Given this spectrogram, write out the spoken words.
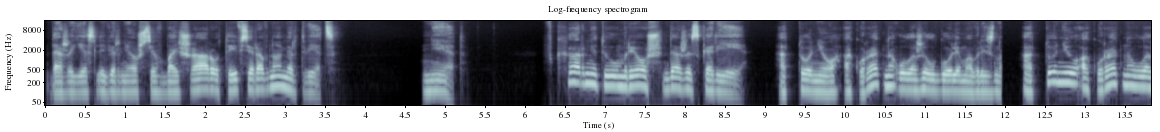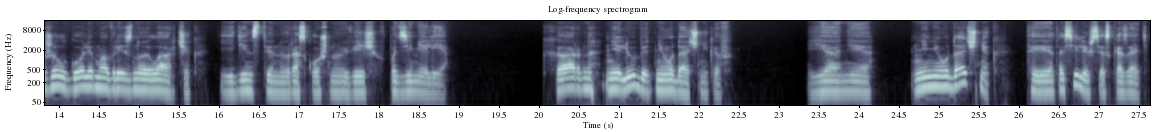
даже если вернешься в Байшару, ты все равно мертвец. Нет. В Кхарне ты умрешь даже скорее. Аттонио аккуратно уложил голема в резной... Аттонио аккуратно уложил голема в резной ларчик, единственную роскошную вещь в подземелье. Харн не любит неудачников. Я не... не неудачник? Ты это силишься сказать.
